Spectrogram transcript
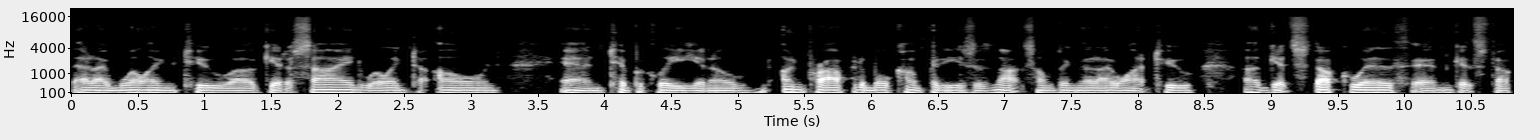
that I'm willing to uh, get assigned, willing to own. And typically, you know, unprofitable companies is not something that I want to uh, get stuck with and get stuck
